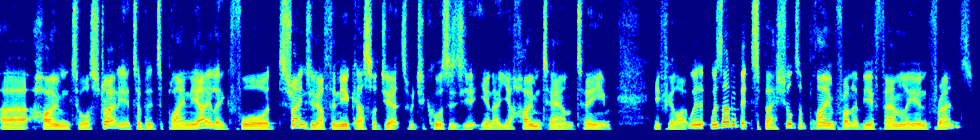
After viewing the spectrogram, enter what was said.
uh, home to Australia to, to play in the A League for, strangely enough, the Newcastle Jets, which of course is your, you know your hometown team, if you like. Was, that a bit special to play in front of your family? and friends?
